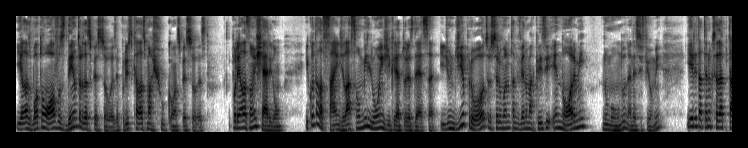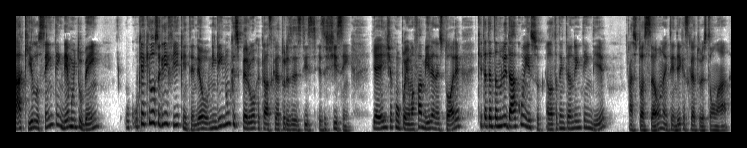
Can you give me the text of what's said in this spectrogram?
e elas botam ovos dentro das pessoas, é por isso que elas machucam as pessoas. Porém elas não enxergam. E quando elas saem de lá, são milhões de criaturas dessa. E de um dia para o outro, o ser humano está vivendo uma crise enorme no mundo, né, nesse filme, e ele tá tendo que se adaptar àquilo sem entender muito bem o, o que aquilo significa, entendeu? Ninguém nunca esperou que aquelas criaturas existissem. E aí a gente acompanha uma família na história que tá tentando lidar com isso. Ela tá tentando entender a situação, né, entender que as criaturas estão lá,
